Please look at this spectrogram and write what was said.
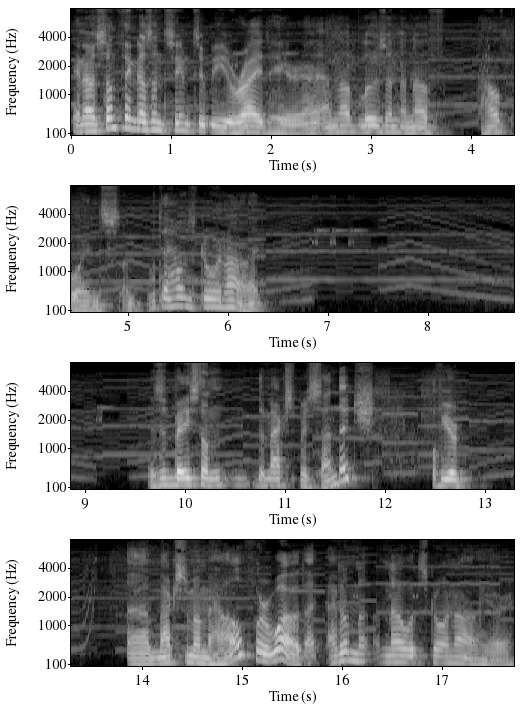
You know, something doesn't seem to be right here. I, am not losing enough health points. Um, what the hell is going on? Is it based on the max percentage of your uh, maximum health or what? I, I don't know what's going on here.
